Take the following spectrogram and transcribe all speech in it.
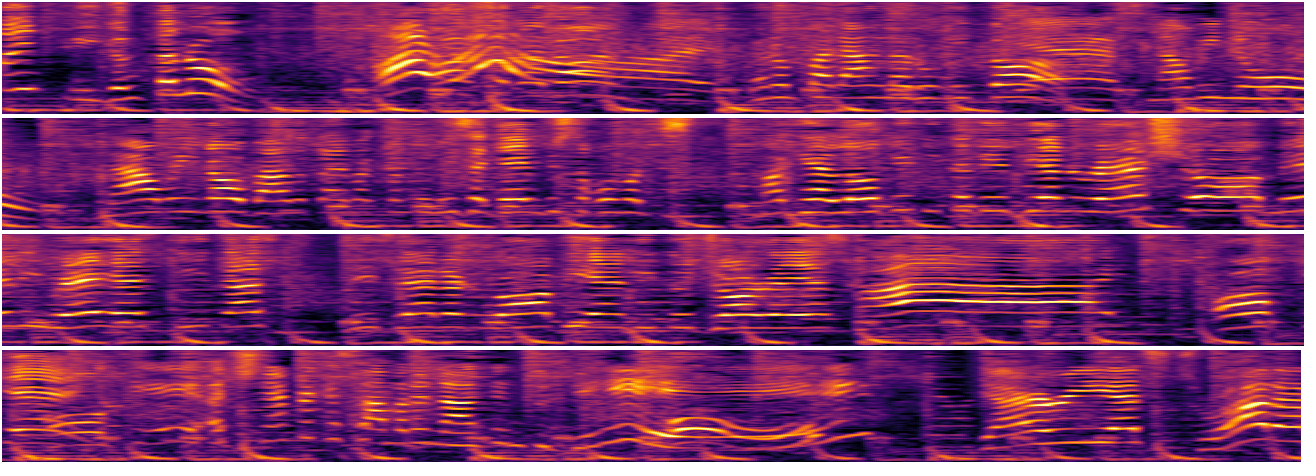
maintrigang tanong. Alright! Ganun pala ang larong ito. Yes, now we know. Now we know, bago tayo magpatuloy sa game, gusto ko mag, mag-hello kay Tita Vivian Resio, Millie Reyes, Titas, Lizette and Robbie, and Tito Joe Reyes. Hi! Okay. Okay, at syempre kasama rin natin today, Oh. Gary Estrada.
